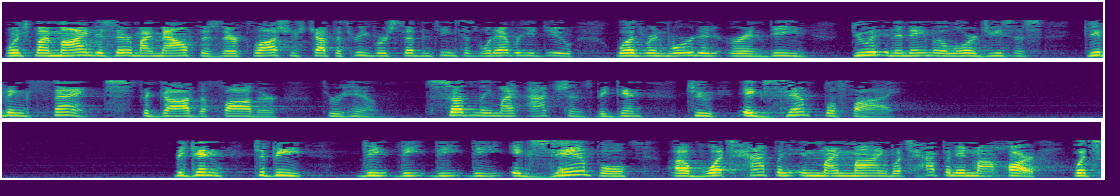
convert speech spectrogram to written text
Once my mind is there, my mouth is there. Colossians chapter 3 verse 17 says, whatever you do, whether in word or in deed, do it in the name of the Lord Jesus, giving thanks to God the Father through Him. Suddenly my actions begin to exemplify, begin to be the, the, the, the example of what's happened in my mind, what's happened in my heart, what's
